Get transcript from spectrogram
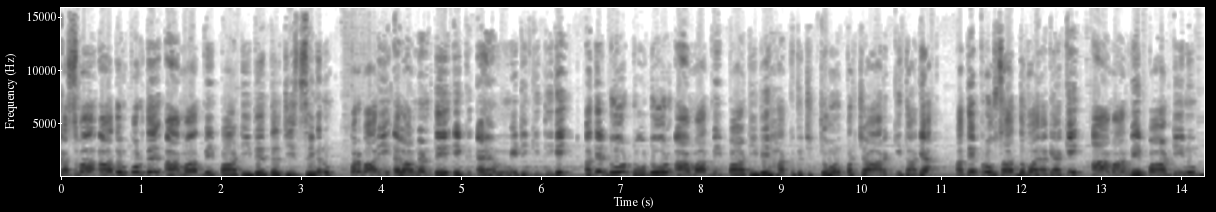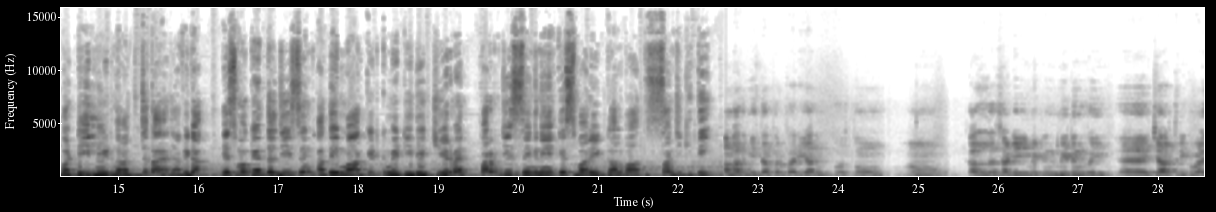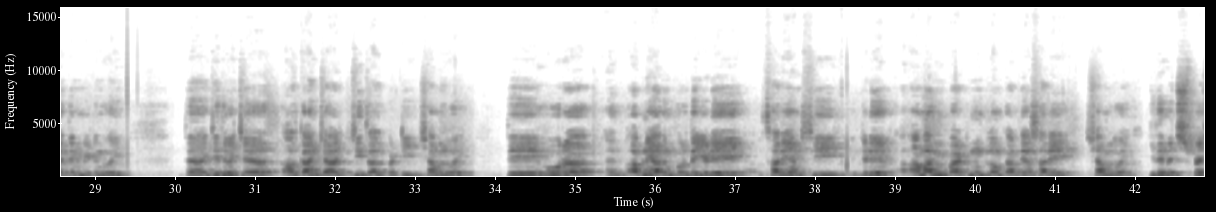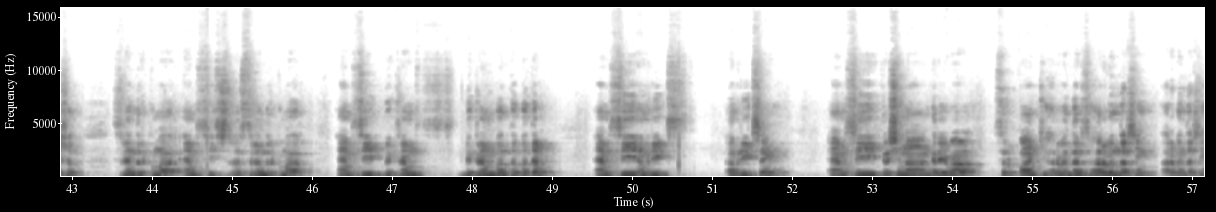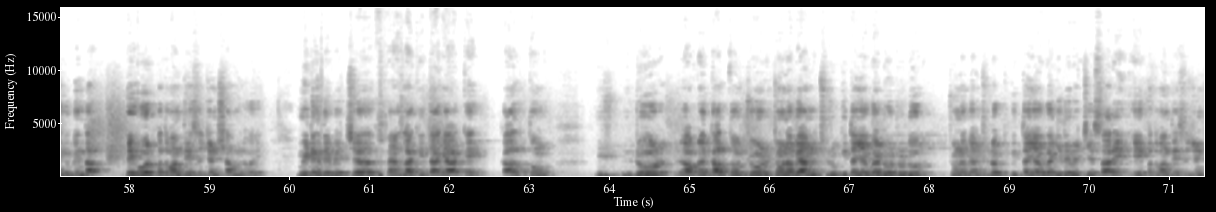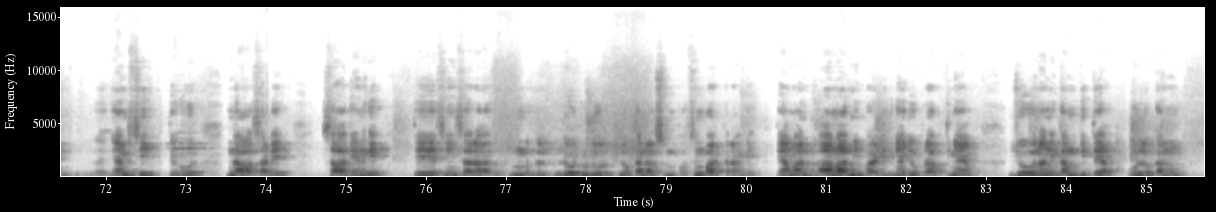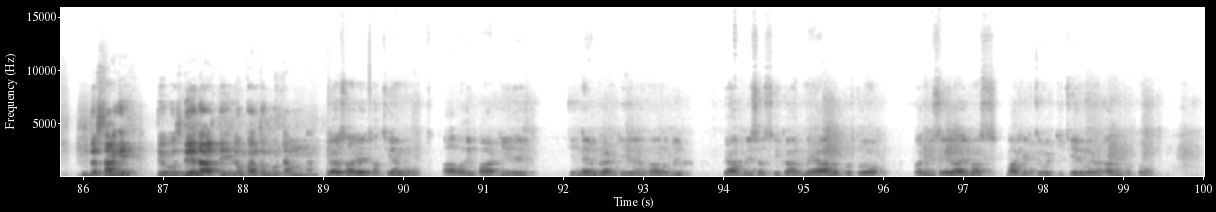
ਕਸਬਾ ਆਦਮਪੁਰ ਦੇ ਆਮ ਆਦਮੀ ਪਾਰਟੀ ਦੇ ਦਲਜੀਤ ਸਿੰਘ ਨੂੰ ਪ੍ਰਭਾਰੀ ਐਲਾਨਣ ਤੇ ਇੱਕ ਅਹਿਮ ਮੀਟਿੰਗ ਕੀਤੀ ਗਈ ਅਤੇ door to door Aam Aadmi party ਦੇ ਹੱਕ ਵਿੱਚ ਚੋਣ ਪ੍ਰਚਾਰ ਕੀਤਾ ਗਿਆ ਅਤੇ ਭਰੋਸਾ ਦਿਵਾਇਆ ਗਿਆ ਕਿ ਆਮ ਆਦਮੀ ਪਾਰਟੀ ਨੂੰ ਵੱਡੀ ਲੀਡ ਨਾਲ ਜਿਤਾਇਆ ਜਾਵੇਗਾ। ਇਸ ਮੌਕੇ ਦਲਜੀਤ ਸਿੰਘ ਅਤੇ ਮਾਰਕੀਟ ਕਮੇਟੀ ਦੇ ਚੇਅਰਮੈਨ ਪਰਮਜੀਤ ਸਿੰਘ ਨੇ ਇਸ ਬਾਰੇ ਗੱਲਬਾਤ ਸਾਂਝੀ ਕੀਤੀ। ਆਮ ਆਦਮੀ ਦਾ ਪ੍ਰਭਾਰੀ ਆਦਮਪੁਰ ਤੋਂ ਕੱਲ ਸਾਡੀ ਮੀਟਿੰਗ ਮੀਟਿੰਗ ਹੋਈ 4 ਤਰੀਕ ਵਾਲੇ ਦਿਨ ਮੀਟਿੰਗ ਹੋਈ। ਜਿਹਦੇ ਵਿੱਚ ਹਲਕਾ ਇੰਚਾਰਜ ਜੀਤਲਾਲ ਪੱਟੀ ਸ਼ਾਮਲ ਹੋਏ ਤੇ ਹੋਰ ਆਪਣੇ ਆਦਮਪੁਰ ਦੇ ਜਿਹੜੇ ਸਾਰੇ ਐਮਸੀ ਜਿਹੜੇ ਆਮ ਆਦਮੀ ਪਾਰਟੀ ਨੂੰ ਬਿਲੋਂਗ ਕਰਦੇ ਆ, ਉਹ ਸਾਰੇ ਸ਼ਾਮਲ ਹੋਏ। ਜਿਹਦੇ ਵਿੱਚ special Surinder Kumar MC Surinder Kumar MC Vikram Vikram ਬੰਦ ਬਦਨ ਐਮਸੀ ਅਮਰੀਕ ਅਮਰੀਕ ਸਿੰਘ ਐਮਸੀ ਕ੍ਰਿਸ਼ਨਾ ਗਰੇਵਾਲ, ਸਰਪੰਚ ਹਰਵਿੰਦਰ ਹਰਵਿੰਦਰ ਸਿੰਘ ਹਰਵਿੰਦਰ ਸਿੰਘ ਬਿੰਦਾ ਤੇ ਹੋਰ ਪਦਵੰਤੇ ਸੱਜਣ ਸ਼ਾਮਲ ਹੋਏ। ਮੀਟਿੰਗ ਦੇ ਵਿੱਚ ਫੈਸਲਾ ਕੀਤਾ ਗਿਆ ਕਿ ਕੱਲ ਤੋਂ ਡੋਰ, ਆਪਣੇ ਕੱਲ ਤੋਂ ਚੋਣ ਚੋਣ ਅਭਿਆਨ ਸ਼ੁਰੂ ਕੀਤਾ ਜਾਊਗਾ, ਡੋਰ ਟੂ ਡੋਰ ਚੋਣ ਅਭਿਆਨ ਸ਼ੁਰੂ ਕੀਤਾ ਜਾਊਗਾ, ਜਿਹਦੇ ਵਿੱਚ ਇਹ ਸਾਰੇ ਇਹ ਪਦਵੰਤੇ ਸੱਜਣ ਐਮਸੀ ਤੇ ਹੋਰ ਨਾਲ ਸਾਡੇ ਸਾਥ ਦੇਣਗੇ ਤੇ ਅਸੀਂ ਸਾਰਾ ਡੋਰ ਟੂ ਡੋਰ ਲੋਕਾਂ ਨਾਲ ਸੰਪ- ਸੰਪਰਕ ਕਰਾਂਗੇ ਤੇ ਆਮ ਆਦ- ਆਮ ਆਦਮੀ ਪਾਰਟੀ ਦੀਆਂ ਜੋ ਪ੍ਰਾਪਤੀਆਂ ਜੋ ਉਹਨਾਂ ਨੇ ਕੰਮ ਕੀਤੇ ਆ, ਉਹ ਲੋਕਾਂ ਨੂੰ ਦੱਸਾਂਗੇ ਤੇ ਉਸ ਦੇ ਆਧਾਰ ਤੇ ਲੋਕਾਂ ਤੋਂ ਵੋਟਾਂ ਮੰਗਾਂਗੇ। ਜੀ ਸਾਰੇ ਸਾਥੀਆਂ ਨੂੰ, ਆਮ ਆਦਮੀ ਪਾਰਟੀ ਦੇ ਜਿੰਨੇ ਵੀ ਵਲੰਟੀਅਰ ਹੈ ਉਹਨਾਂ ਨੂੰ ਵੀ ਪਿਆਰ ਭਰੀ ਸਤਿ ਸ੍ਰੀ ਅਕਾਲ। ਮੈਂ ਆਲਮਪੁਰ ਤੋਂ Paramjit Singh Rajbas market committee chairman, Alampur ਤੋਂ।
